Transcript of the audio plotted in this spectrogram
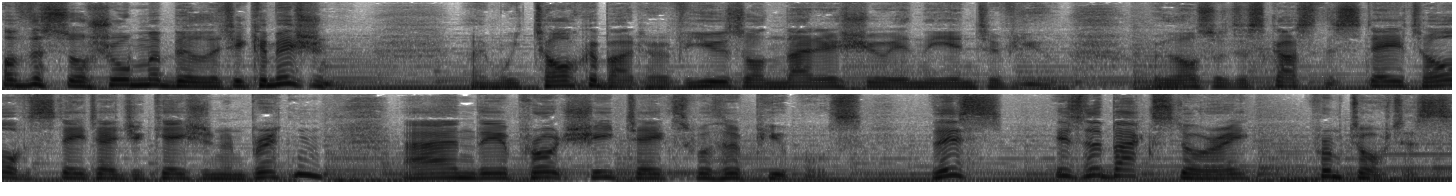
of the Social Mobility Commission, and we talk about her views on that issue in the interview. We'll also discuss the state of state education in Britain and the approach she takes with her pupils. This is the backstory from Tortoise.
